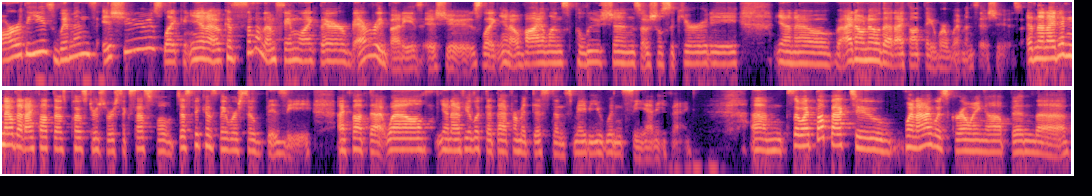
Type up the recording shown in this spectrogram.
are these women's issues? Like you know because some of them seem like they're they're everybody's issues like you know violence pollution social security you know i don't know that i thought they were women's issues and then i didn't know that i thought those posters were successful just because they were so busy i thought that well you know if you looked at that from a distance maybe you wouldn't see anything um, so i thought back to when i was growing up in the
